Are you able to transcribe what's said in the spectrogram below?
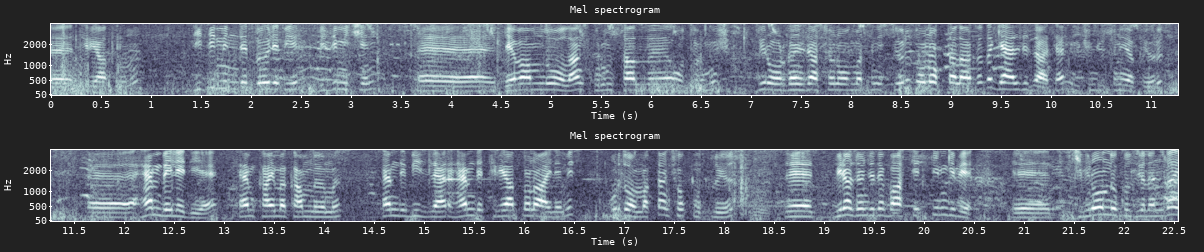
e, triatlonun. Didim'in de böyle bir bizim için e, devamlı olan kurumsallığı oturmuş bir organizasyon olmasını istiyoruz. O noktalarda da geldi zaten. Üçüncüsünü yapıyoruz. E, hem belediye hem kaymakamlığımız hem de bizler hem de triatlon ailemiz burada olmaktan çok mutluyuz. Ee, biraz önce de bahsettiğim gibi e, 2019 yılında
